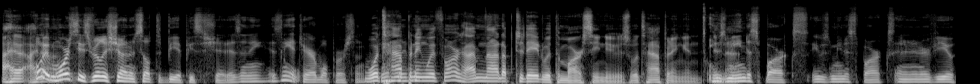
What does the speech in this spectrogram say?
I, I Boy, Morrissey's really shown himself to be a piece of shit, isn't he? Isn't he a terrible person? What's Can you believe happening with Marcy? I'm not up to date with the Marcy news. What's happening in? He was that? mean to Sparks. He was mean to Sparks in an interview.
